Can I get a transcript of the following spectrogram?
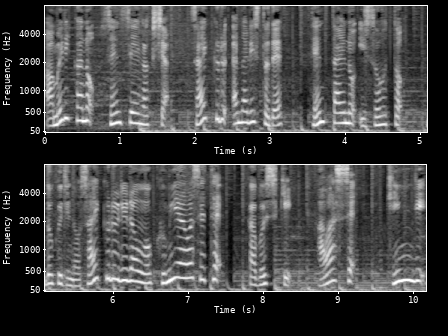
アメリカの先生学者サイクルアナリストで天体の位相と独自のサイクル理論を組み合わせて株式、為替、金利、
